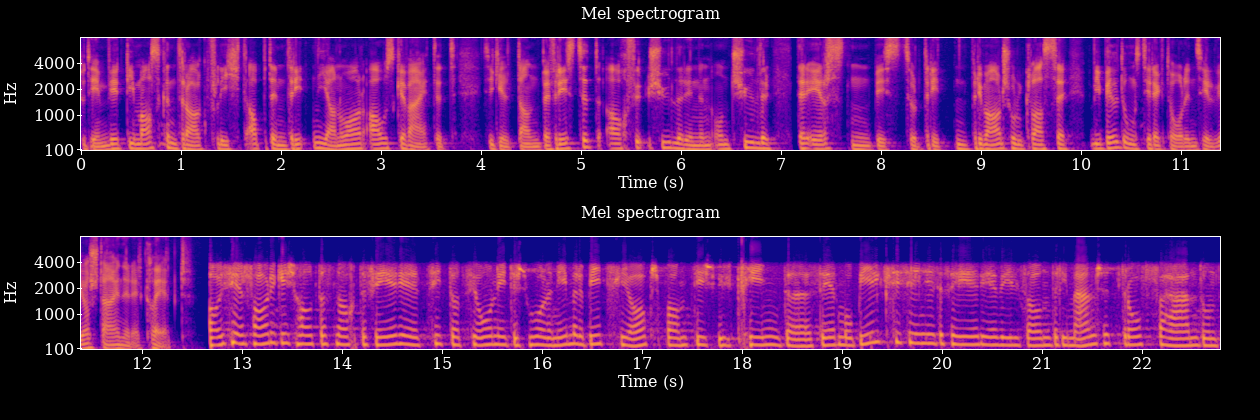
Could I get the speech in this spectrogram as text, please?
Zudem wird die Maskentragpflicht ab dem 3. Januar ausgeweitet. Sie gilt dann befristet auch für Schülerinnen und Schüler der ersten bis zur dritten Primarschulklasse, wie Bildungsdirektorin Silvia Steiner erklärt. Unsere Erfahrung ist halt, dass nach der Ferien die Situation in den Schulen immer ein bisschen angespannt ist, weil die Kinder sehr mobil sind in den Ferien, weil sie andere Menschen getroffen haben und,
